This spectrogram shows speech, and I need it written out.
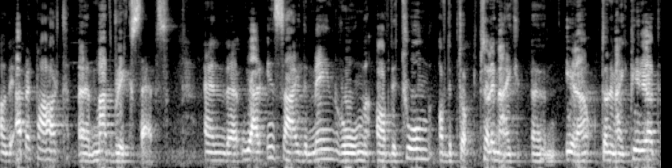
On the upper part, uh, mud brick steps. And uh, we are inside the main room of the tomb of the Ptolemaic um, era, Ptolemaic period.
